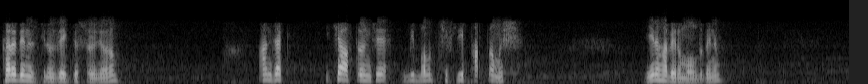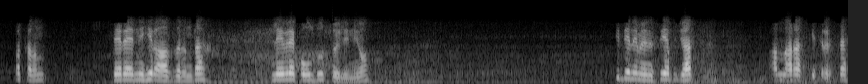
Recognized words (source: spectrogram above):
Karadeniz için özellikle söylüyorum. Ancak iki hafta önce bir balık çiftliği patlamış. Yeni haberim oldu benim. Bakalım dere nehir ağızlarında levrek olduğu söyleniyor. Bir denememizi yapacağız. Allah rast getirirse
